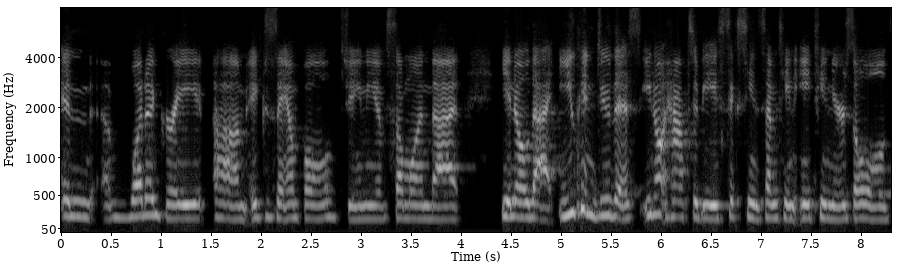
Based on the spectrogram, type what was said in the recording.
and what a great um, example, Jamie, of someone that you know that you can do this. You don't have to be 16, 17, 18 years old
